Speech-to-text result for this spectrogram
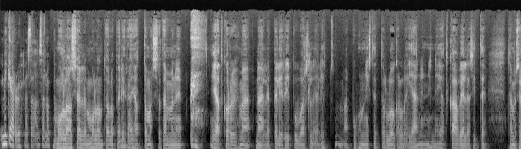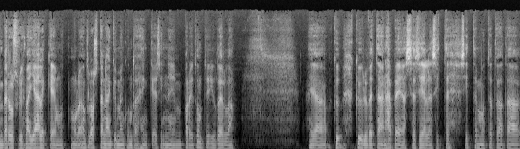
mikä ryhmä se on, sanoppa Mulla on, selle, mulla on tuolla pelirajattomassa tämmöinen jatkoryhmä näille peliriippuvaisille, eli mä puhun niistä, että on luokalle jäänyt, niin ne jatkaa vielä sitten tämmöisen perusryhmän jälkeen, mutta mulle on tulossa tänään kymmenkunta henkeä sinne ja me pari tuntia jutellaan ja ky- kylvetään häpeässä siellä sitten, sitten mutta tuota,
